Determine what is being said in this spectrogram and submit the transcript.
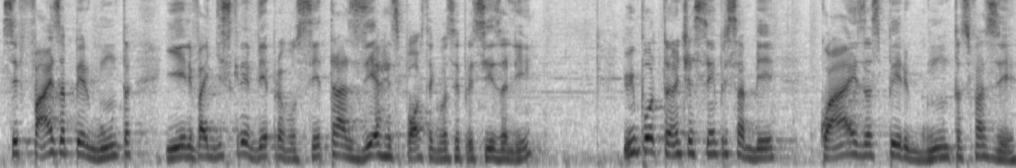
Você faz a pergunta e ele vai descrever para você, trazer a resposta que você precisa ali. E o importante é sempre saber quais as perguntas fazer.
